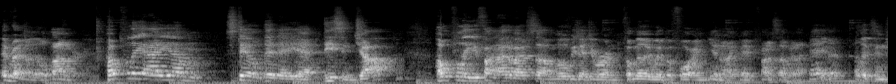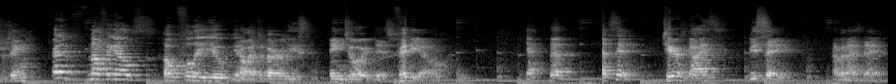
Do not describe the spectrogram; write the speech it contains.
it ran a little longer. Hopefully I, um, still did a uh, decent job. Hopefully you found out about some movies that you weren't familiar with before and, you know, like maybe found something like, hey, that, looks interesting. And if nothing else, hopefully you, you know, at the very least, enjoyed this video. Yeah, that, that's it. Cheers, guys. Be safe. Have a nice day.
